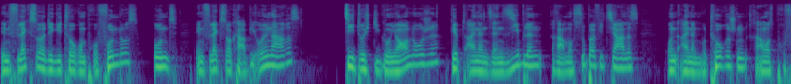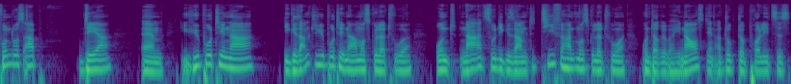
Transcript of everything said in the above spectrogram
den Flexor digitorum profundus und den Flexor carpi ulnaris, zieht durch die Guyon-Loge, gibt einen sensiblen Ramus superficialis und einen motorischen Ramus profundus ab, der ähm, die Hypotenar, die gesamte Hypotenarmuskulatur und nahezu die gesamte tiefe Handmuskulatur und darüber hinaus den Adductor pollicis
